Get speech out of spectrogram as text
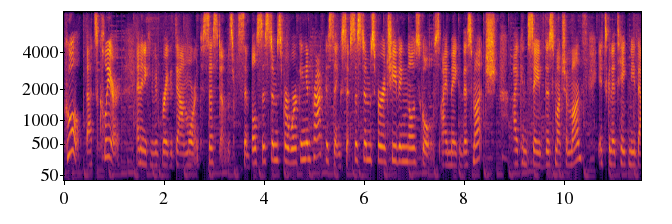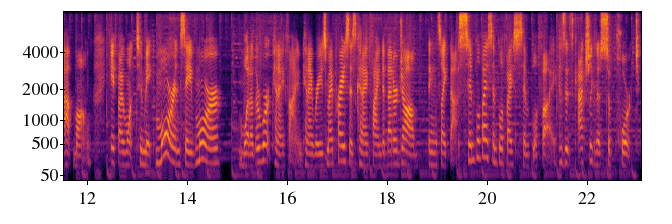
Cool, that's clear. And then you can even break it down more into systems. Simple systems for working and practicing, systems for achieving those goals. I make this much, I can save this much a month, it's gonna take me that long. If I want to make more and save more, what other work can I find? Can I raise my prices? Can I find a better job? Things like that. Simplify, simplify, simplify, because it's actually gonna support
